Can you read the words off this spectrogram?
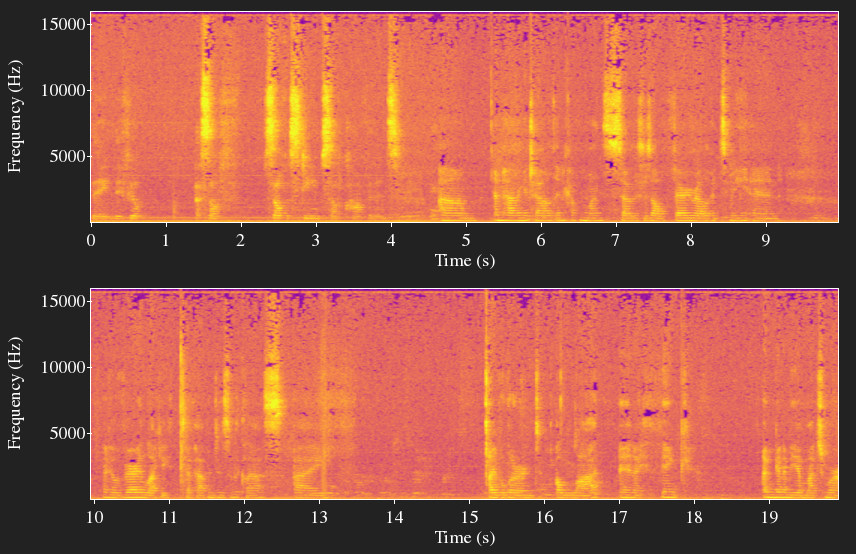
they, they feel a self self esteem, self confidence having a child in a couple months, so this is all very relevant to me, and I feel very lucky to have happened into the class. I I've learned a lot, and I think I'm going to be a much more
